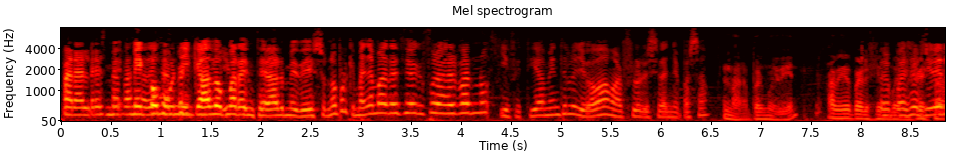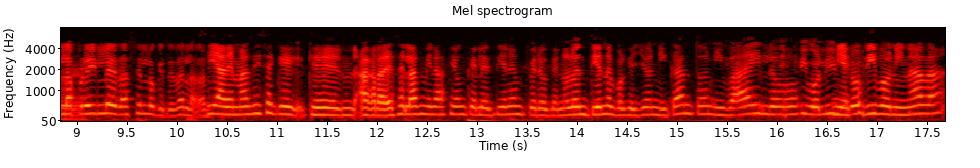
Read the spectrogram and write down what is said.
Para el resto me, me he comunicado para enterarme de eso, ¿no? Porque me ha llamado la atención que fuera albarno y efectivamente lo llevaba Mar Flores el año pasado. Bueno, pues muy bien. A mí me parece Pero un por buen eso, si eres la Preisler, haces lo que te da la gana. Sí, además dice que, que agradece la admiración que le tienen, pero que no lo entiende porque yo ni canto, ni bailo, Ni escribo ni escribo, ni nada.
